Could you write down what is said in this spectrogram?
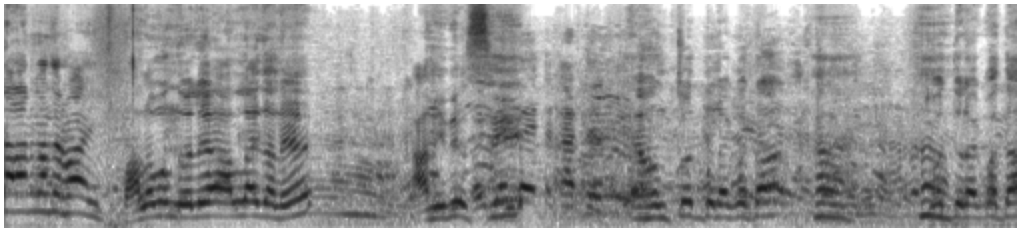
নারায়ণগঞ্জের ভাই। ভালো মন্দ হলে আল্লাহ জানে। আমি বেশি এখন চোদ্দটা কথা। হ্যাঁ চোদ্দটা কথা।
